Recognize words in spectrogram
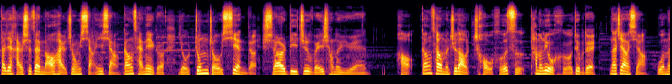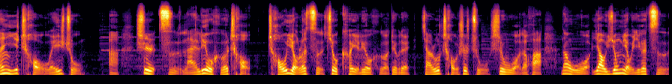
大家还是在脑海中想一想刚才那个有中轴线的十二地支围成的圆。好，刚才我们知道丑和子他们六合，对不对？那这样想，我们以丑为主。啊，是子来六合丑，丑有了子就可以六合，对不对？假如丑是主是我的话，那我要拥有一个子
